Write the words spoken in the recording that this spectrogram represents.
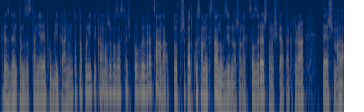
prezydentem zostanie republikanin, to ta polityka może pozostać powywracana. To w przypadku samych Stanów Zjednoczonych, co zresztą świata, która też ma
